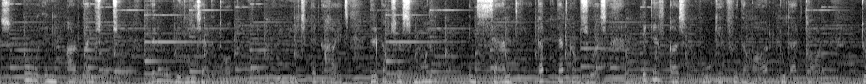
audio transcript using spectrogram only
So in our lives also whenever we reach at the top whenever we reach at the heights there comes a small insanity that that comes to us it is us who give the power to that thought to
